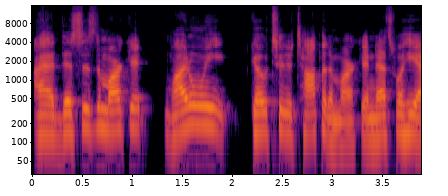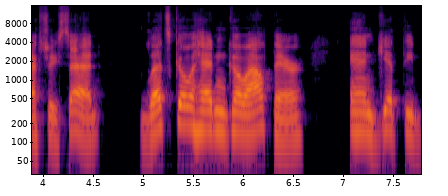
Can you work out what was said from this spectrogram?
Uh, this is the market. Why don't we go to the top of the market? And that's what he actually said. Let's go ahead and go out there and get the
